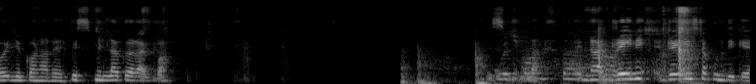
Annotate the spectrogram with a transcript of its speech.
ওই যে কর্নারে বিসমিল্লা করে রাখবা। না ড্রেনে ড্রেনেজটা কোন দিকে?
